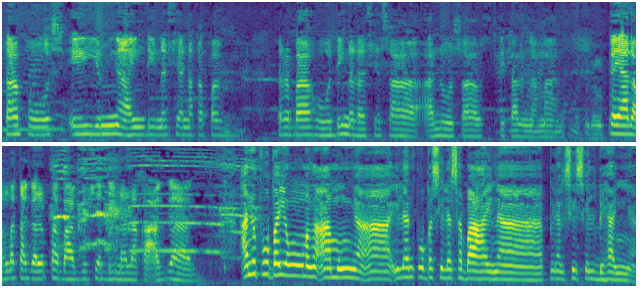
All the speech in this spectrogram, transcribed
Tapos, eh, yun nga, hindi na siya nakapagtrabaho. Dinala siya sa, ano, sa hospital naman. Kaya lang, matagal pa bago siya dinala kaagad. Ano po ba yung mga among niya? Ah, ilan po ba sila sa bahay na pinagsisilbihan niya?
